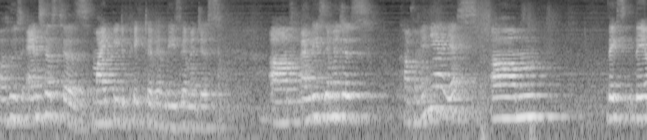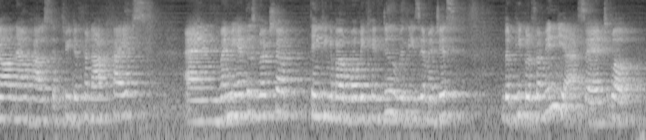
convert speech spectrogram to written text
or whose ancestors might be depicted in these images. Um, and these images come from India, yes. Um, they, they are now housed in three different archives. And when we had this workshop, thinking about what we can do with these images, the people from India said, well,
